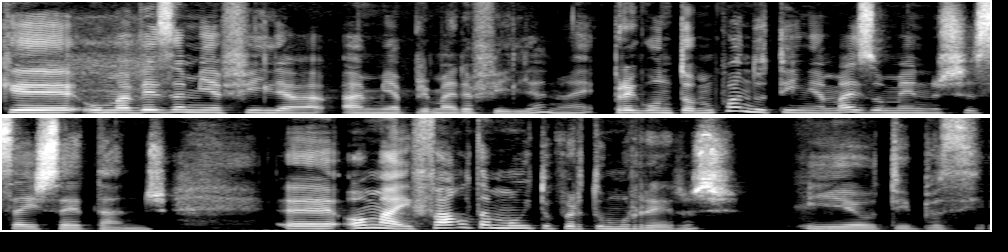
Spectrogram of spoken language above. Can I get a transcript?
Que uma vez a minha filha, a minha primeira filha, não é, perguntou-me quando tinha mais ou menos 6, 7 anos: uh, Oh mãe, falta muito para tu morreres? E eu, tipo assim,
